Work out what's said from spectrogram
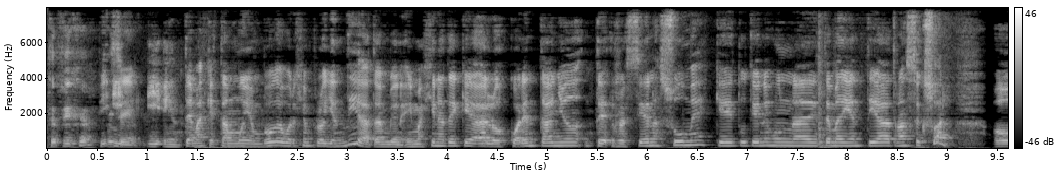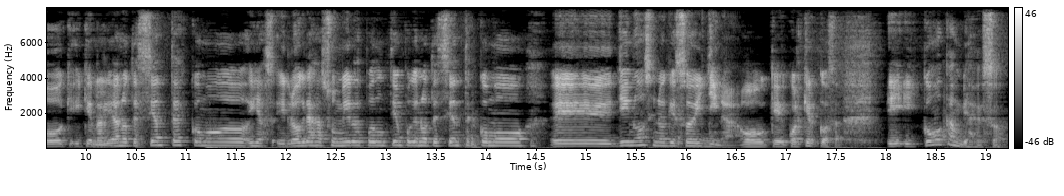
¿Te fijas? Y, y- Sí. y en temas que están muy en boga, por ejemplo, hoy en día también. Imagínate que a los 40 años te recién asumes que tú tienes un tema de identidad transexual. O que, y que en realidad no te sientes como. Y, as- y logras asumir después de un tiempo que no te sientes como eh, Gino, sino que soy Gina. O que cualquier cosa. ¿Y, y cómo cambias eso?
